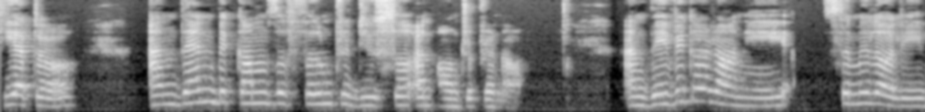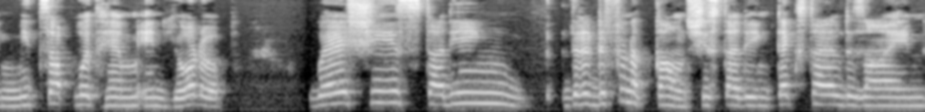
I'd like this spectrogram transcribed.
theatre and then becomes a film producer and entrepreneur. And Devika Rani similarly meets up with him in Europe where she's studying there are different accounts she's studying textile design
